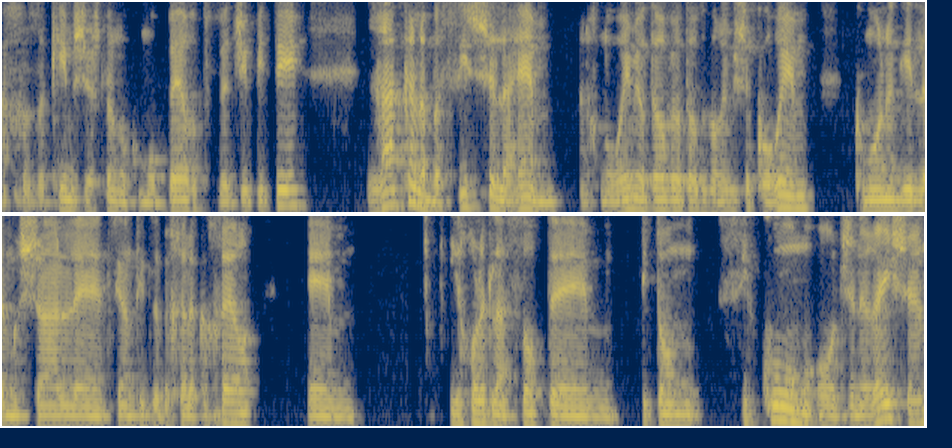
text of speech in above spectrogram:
החזקים שיש לנו כמו BERT ו-GPT, רק על הבסיס שלהם אנחנו רואים יותר ויותר דברים שקורים, כמו נגיד למשל, ציינתי את זה בחלק אחר, אמ, יכולת לעשות אמ, פתאום סיכום או ג'נריישן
